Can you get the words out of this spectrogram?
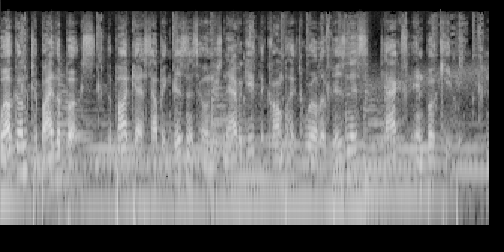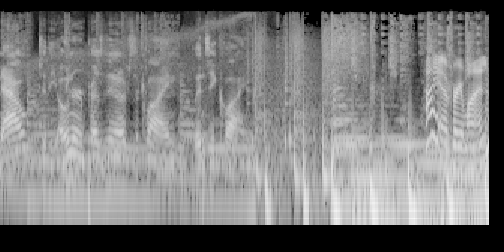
Welcome to By the Books, the podcast helping business owners navigate the complex world of business, tax, and bookkeeping. Now to the owner and president of Secline, Lindsay Klein. Hi, everyone.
